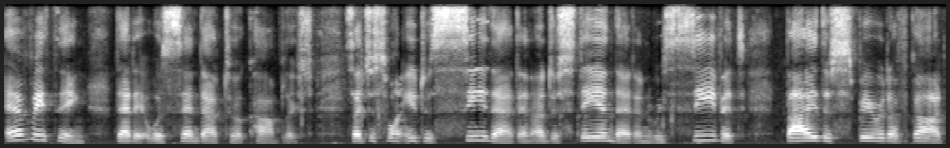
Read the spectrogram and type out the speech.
everything that it was sent out to accomplish. So I just want you to see that and understand that and receive it by the Spirit of God,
